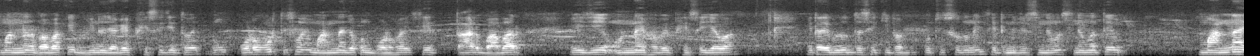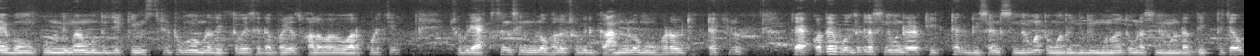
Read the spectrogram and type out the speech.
মান্নার বাবাকে বিভিন্ন জায়গায় ফেসে যেতে হয় এবং পরবর্তী সময় মান্না যখন বড় হয়, সে তার বাবার এই যে অন্যায়ভাবে ফেসে যাওয়া, এটার বিরুদ্ধে সে কীভাবে প্রতিশোধ নেয়, সেটা নিজের সিনেমা। সিনেমাতে মান্না এবং পূর্ণিমার মধ্যে যে কেমিস্ট্রিটুকু আমরা দেখতে পাই, সেটা বেশ ভালোভাবে ওয়ার্ক করেছে। ছবির অ্যাকশন সিনগুলো ভালো, ছবির গানগুলো ওভারঅল ঠিকঠাক ছিল। তো এক কথায় বলতে গেলে সিনেমাটা ঠিকঠাক ডিসেন্ট সিনেমা তোমাদের যদি মনে হয় তোমরা সিনেমাটা দেখতে চাও,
